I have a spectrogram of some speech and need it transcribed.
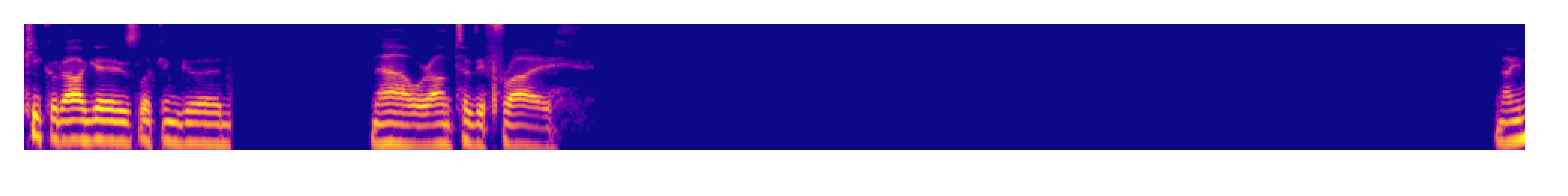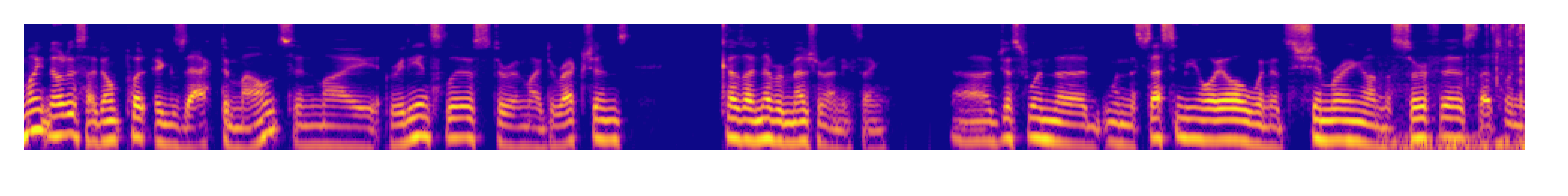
Kikurage is looking good. Now we're on to the fry. Now you might notice I don't put exact amounts in my ingredients list or in my directions because I never measure anything. Uh, just when the when the sesame oil, when it's shimmering on the surface, that's when you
